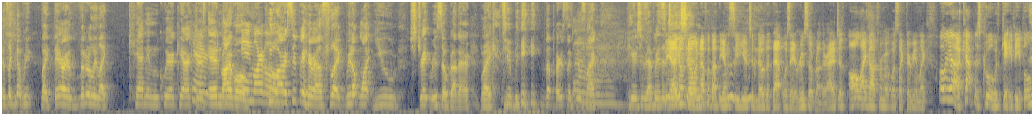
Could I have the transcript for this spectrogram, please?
it's like no, we like they are literally like canon queer characters Char- in Marvel, in Marvel. who are superheroes. Like we don't want you straight Russo brother like to be the person who's like, here's your representation. See, I don't know enough about the MCU to know that that was a Russo brother. I just all I got from it was like they're being like, "Oh yeah, Cap is cool with gay people."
